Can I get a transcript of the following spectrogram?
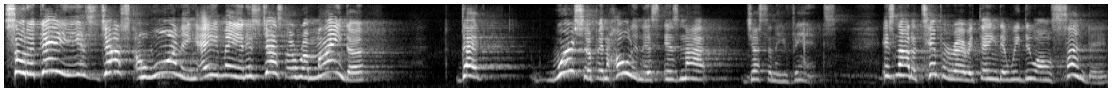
So today is just a warning, amen. It's just a reminder that worship and holiness is not just an event. It's not a temporary thing that we do on Sunday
